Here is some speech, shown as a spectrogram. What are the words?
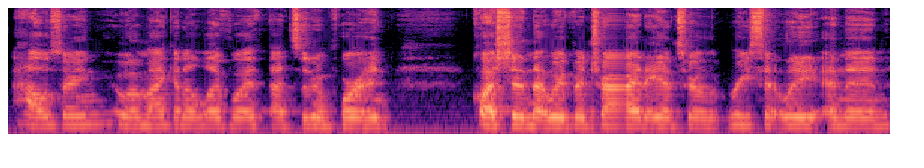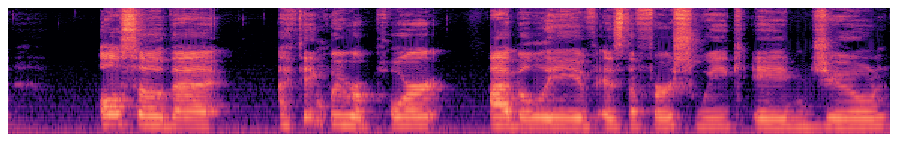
housing who am I going to live with? That's an important question that we've been trying to answer recently and then also that I think we report I believe, is the first week in June.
